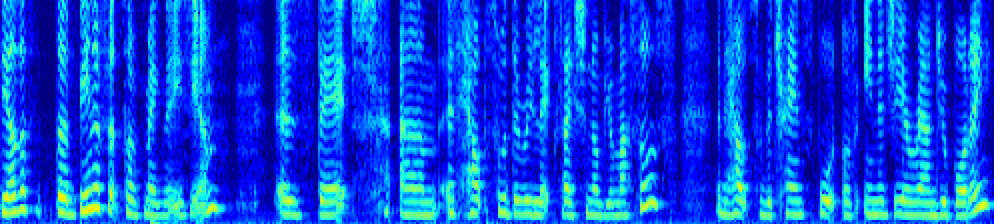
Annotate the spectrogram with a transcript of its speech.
the other the benefits of magnesium is that um, it helps with the relaxation of your muscles. It helps with the transport of energy around your body.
